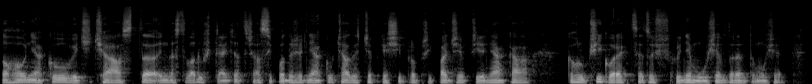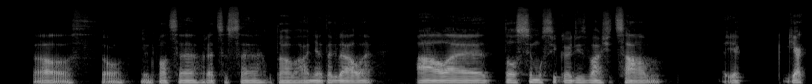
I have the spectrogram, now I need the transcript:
toho nějakou větší část eh, investovat už teď a třeba si podržet nějakou část ještě v keši pro případ, že přijde nějaká jako hlubší korekce, což klidně může vzhledem tomu, že uh, jo, inflace, recese, utahování a tak dále. Ale to si musí každý zvážit sám, jak, jak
